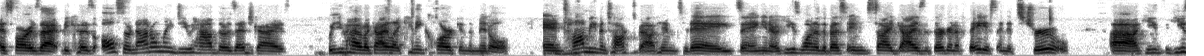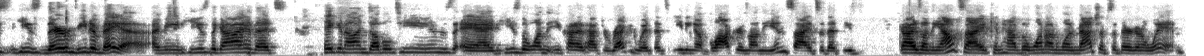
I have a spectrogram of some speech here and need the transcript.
as far as that, because also not only do you have those edge guys, but you have a guy like Kenny Clark in the middle. And mm-hmm. Tom even talked about him today, saying, you know, he's one of the best inside guys that they're going to face. And it's true. Uh, he, he's he's their Vita Vea. I mean, he's the guy that's taking on double teams, and he's the one that you kind of have to reckon with that's eating up blockers on the inside so that these guys on the outside can have the one-on-one matchups that they're going to win.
